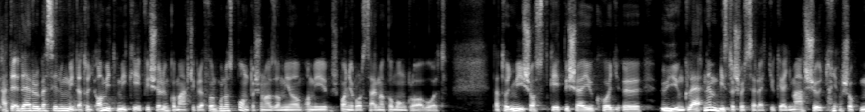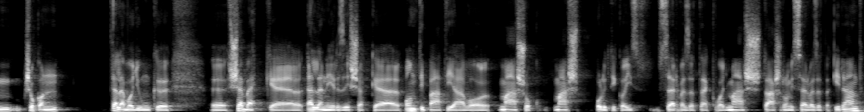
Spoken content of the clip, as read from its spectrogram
Hát de erről beszélünk mi? Tehát, hogy amit mi képviselünk a másik reformban, az pontosan az, ami, a, ami Spanyolországnak a Moncloa volt. Tehát, hogy mi is azt képviseljük, hogy üljünk le, nem biztos, hogy szeretjük egymást, sőt, nagyon sok, sokan tele vagyunk sebekkel, ellenérzésekkel, antipátiával mások, más politikai szervezetek, vagy más társadalmi szervezetek iránt,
